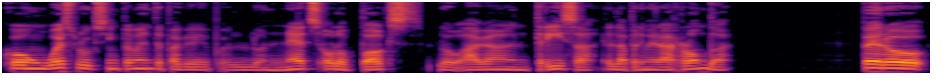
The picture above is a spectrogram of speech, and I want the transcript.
con Westbrook simplemente para que pues, los Nets o los Bucks lo hagan triza en la primera ronda. Pero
